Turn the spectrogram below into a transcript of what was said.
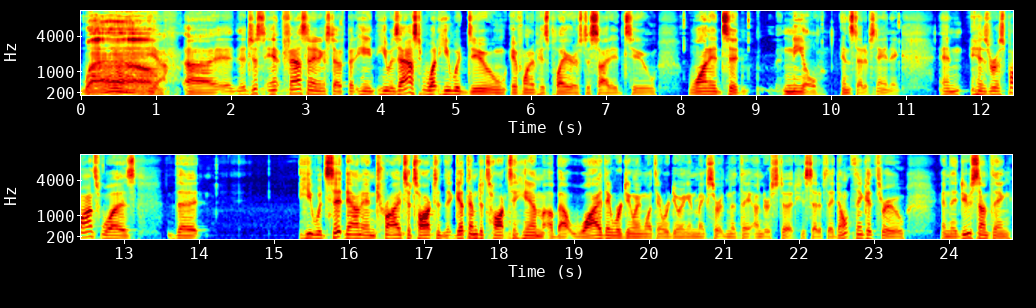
Wow. Yeah, uh, it- it just it- fascinating stuff. But he he was asked what he would do if one of his players decided to wanted to kneel instead of standing, and his response was that he would sit down and try to talk to the, get them to talk to him about why they were doing what they were doing and make certain that they understood. He said if they don't think it through and they do something,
